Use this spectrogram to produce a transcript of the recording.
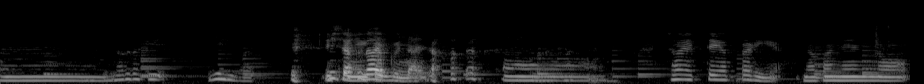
ん。なるだけ家には一緒にいたくないみたいな。う ーんそそうやってやっぱり長年の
